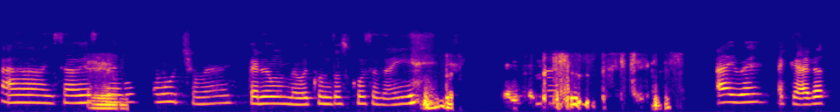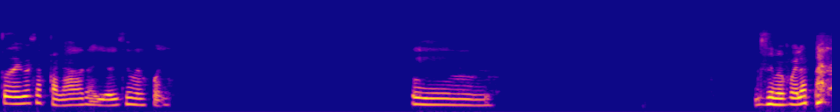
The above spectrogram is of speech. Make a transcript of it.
Ay, ¿sabes qué me Eh, gusta mucho, mae? Perdón, me voy con dos cosas ahí. Ay, ve, a cada rato digo esa palabra y hoy se me fue. Em, se me fue la palabra.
